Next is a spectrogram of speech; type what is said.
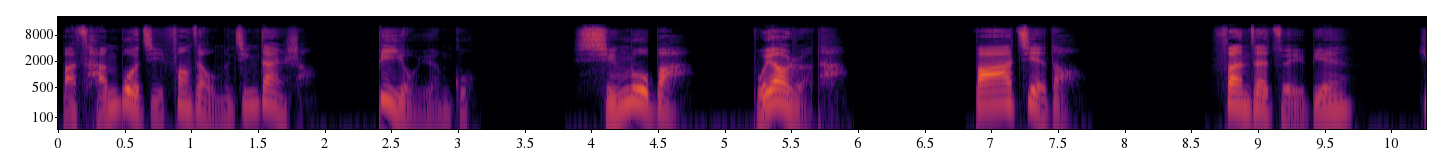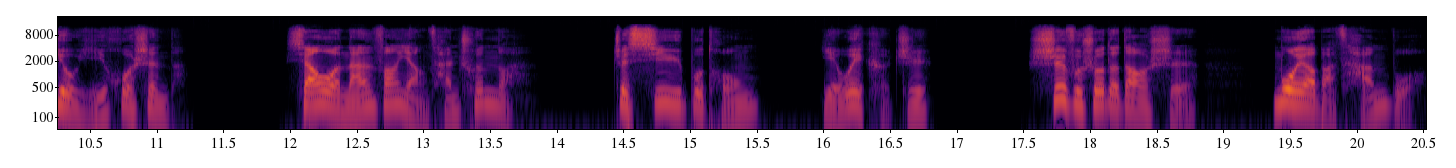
把蚕簸箕放在我们金蛋上，必有缘故。行路吧，不要惹他。八戒道：“饭在嘴边，又疑惑甚的。想我南方养蚕春暖，这西域不同，也未可知。师傅说的倒是，莫要把残帛。”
